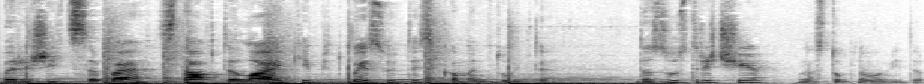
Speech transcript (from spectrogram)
бережіть себе, ставте лайки, підписуйтесь, коментуйте. До зустрічі в наступному відео.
